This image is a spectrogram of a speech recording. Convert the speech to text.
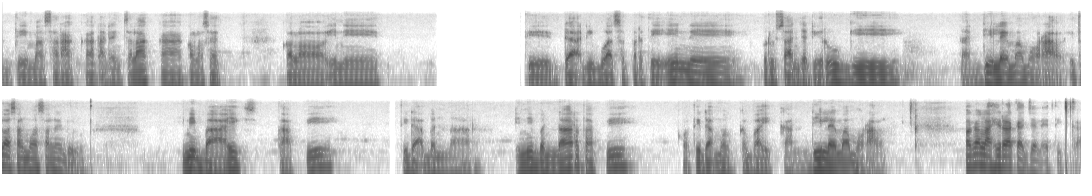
nanti masyarakat ada yang celaka. Kalau saya kalau ini tidak dibuat seperti ini, perusahaan jadi rugi. Nah, dilema moral itu asal muasalnya dulu. Ini baik tapi tidak benar. Ini benar tapi kok tidak mau kebaikan. Dilema moral. Maka lahirlah kajian etika.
